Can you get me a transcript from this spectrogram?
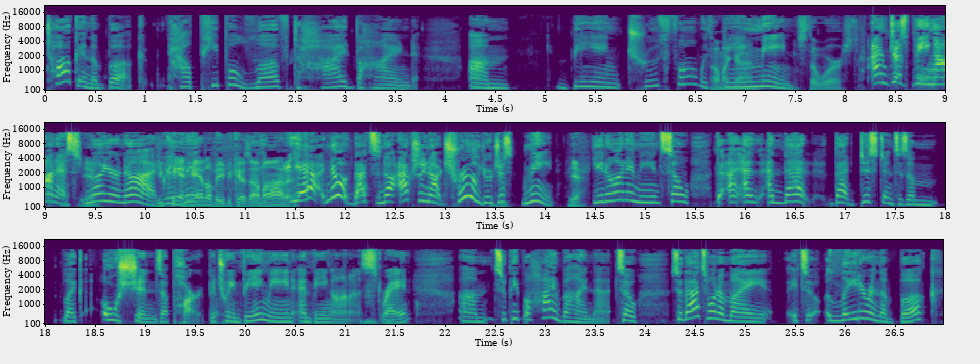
talk in the book how people love to hide behind um, being truthful with Oh being god. mean. It's the worst. I'm just being honest. Yeah. No, you're not. You You're can't being- handle me because I'm honest. Yeah, no, that's not actually not true. You're just mean. Yeah. you know what I mean. So, the, and and that that distance is um like oceans apart between being mean and being honest, Mm-hmm. right? Um, so people hide behind that. So, so that's one of my. It's later in the book,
